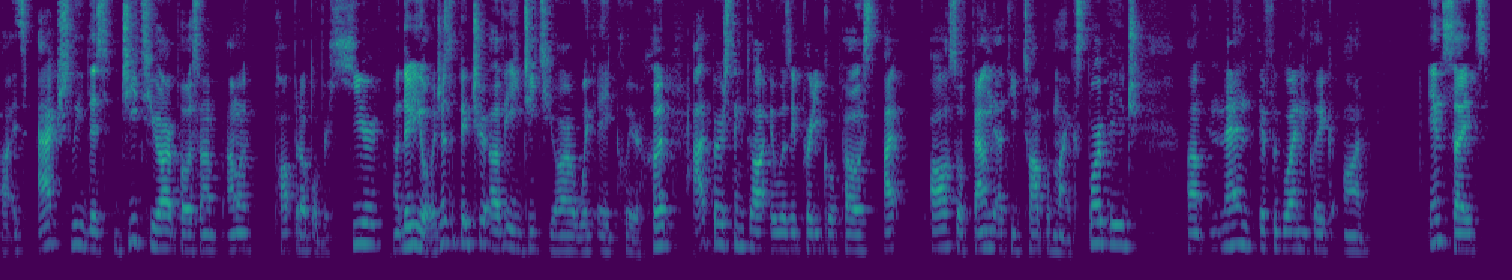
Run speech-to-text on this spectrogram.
uh, is actually this GTR post. I'm, I'm gonna pop it up over here. Now there you go, just a picture of a GTR with a clear hood. I personally thought it was a pretty cool post. I also found it at the top of my explore page. Um, and then if we go ahead and click on insights,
